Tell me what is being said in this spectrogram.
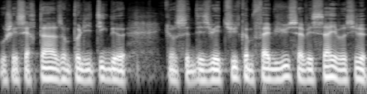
ou chez certains hommes politiques de, cette désuétude, comme Fabius avait ça, il y avait aussi le,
